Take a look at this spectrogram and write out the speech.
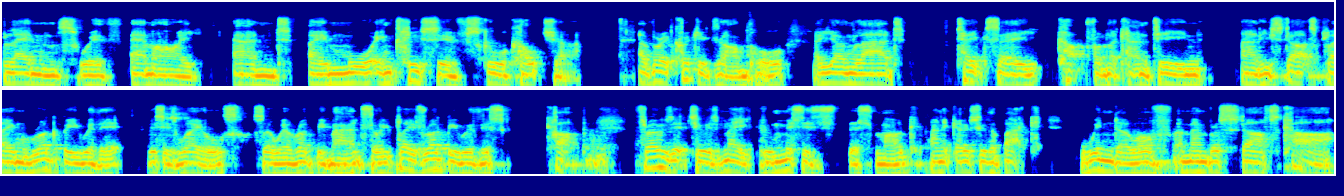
blends with MI and a more inclusive school culture. A very quick example a young lad takes a cup from the canteen and he starts playing rugby with it. This is Wales, so we're rugby mad. So he plays rugby with this cup, throws it to his mate who misses this mug, and it goes through the back window of a member of staff's car.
